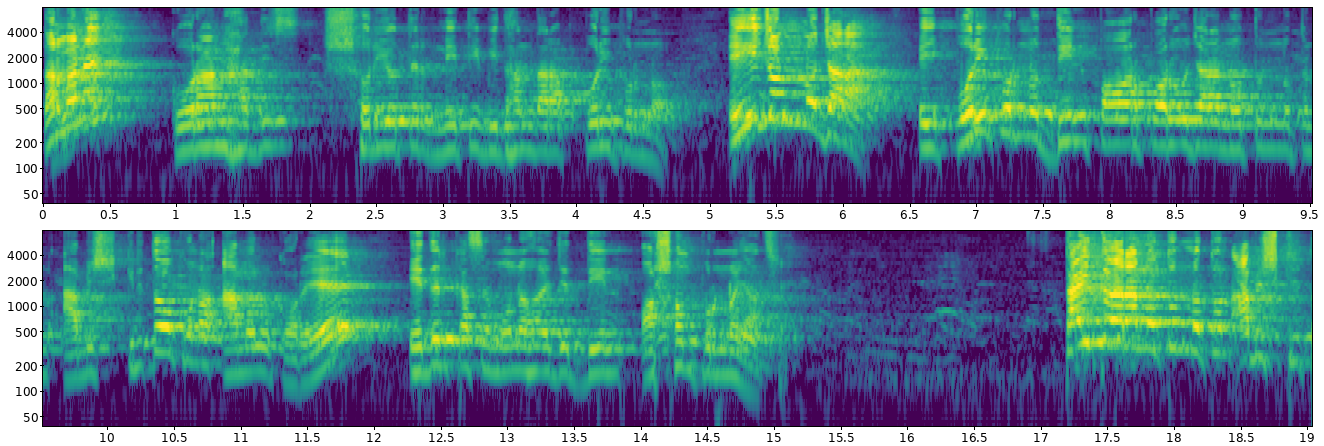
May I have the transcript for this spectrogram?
তার মানে কোরআন, হাদিস, শরীয়তের নীতি, বিধান দ্বারা পরিপূর্ণ। এই জন্য যারা এই পরিপূর্ণ দিন পাওয়ার পরেও যারা নতুন নতুন আবিষ্কৃত কোনো আমল করে, এদের কাছে মনে হয় যে দিন অসম্পূর্ণই আছে। তাই তো এরা নতুন নতুন আবিষ্কৃত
